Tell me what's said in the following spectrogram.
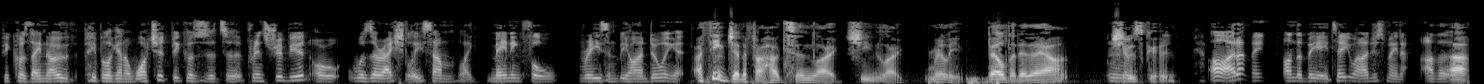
because they know that people are going to watch it because it's a Prince tribute, or was there actually some like meaningful reason behind doing it? I think Jennifer Hudson, like she like really belted it out. She Mm. was good, Oh, I don't mean on the BET one. I just mean other Ah.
